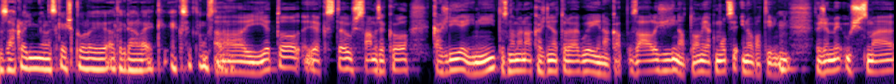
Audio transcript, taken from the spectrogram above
základní umělecké školy a tak dále? Jak, jak se k tomu staví? Je to, jak jste už sám řekl, každý je jiný, to znamená, každý na to reaguje jinak a záleží na tom, jak moc je inovativní. Hmm. Takže my už jsme,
